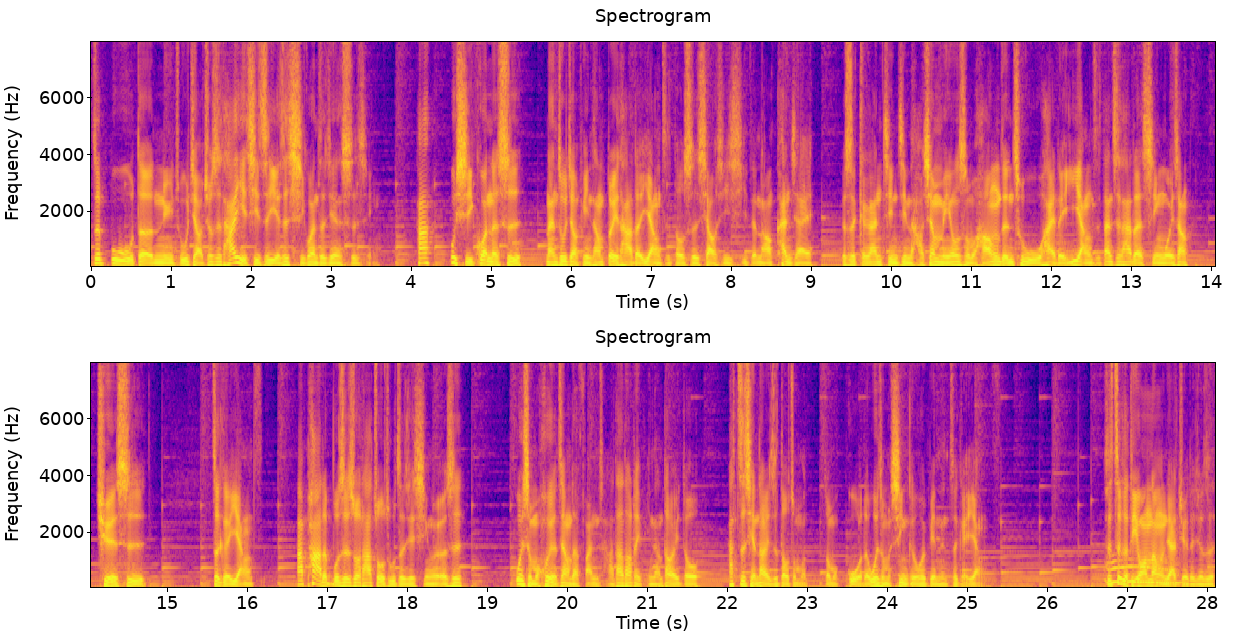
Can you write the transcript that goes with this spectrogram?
这部的女主角就是她，也其实也是习惯这件事情。他不习惯的是男主角平常对他的样子都是笑嘻嘻的，然后看起来就是干干净净的，好像没有什么，好像人畜无害的样子，但是他的行为上却是这个样子。他怕的不是说他做出这些行为，而是为什么会有这样的反差？他到底平常到底都，他之前到底是都怎么怎么过的？为什么性格会变成这个样子？就这个地方让人家觉得就是，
